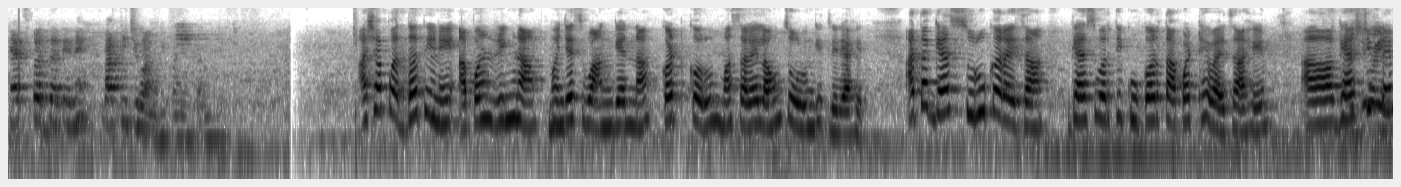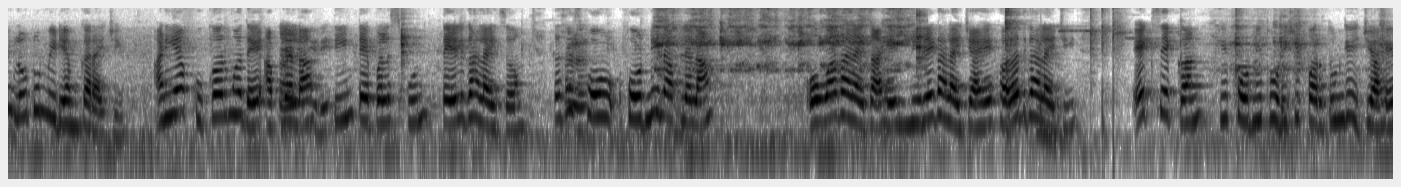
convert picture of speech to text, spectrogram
ह्याच पद्धतीने बाकीची वांगी पण करून घ्यायची. अशा पद्धतीने आपण रिंगणा म्हणजेच वांग्यांना कट करून मसाले लावून चोळून घेतलेले आहेत. आता गॅस सुरू करायचा. गॅसवरती कुकर तापत ठेवायचा आहे. गॅसची फ्लेम लो टू मिडियम करायची. आणि या कुकरमध्ये आपल्याला तीन टेबल स्पून तेल घालायचं. तसेच फो फोडणीला आपल्याला ओवा घालायचा आहे मिरे घालायचे आहे हळद घालायची. एक सेकंद ही फोडणी थोडीशी परतून घ्यायची आहे.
